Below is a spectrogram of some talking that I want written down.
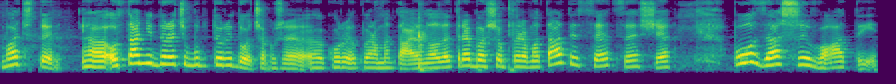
Бачите, е, останній, до речі, буде той рядочок вже е, перемотаю, але треба, щоб перемотати все це ще позашивати.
